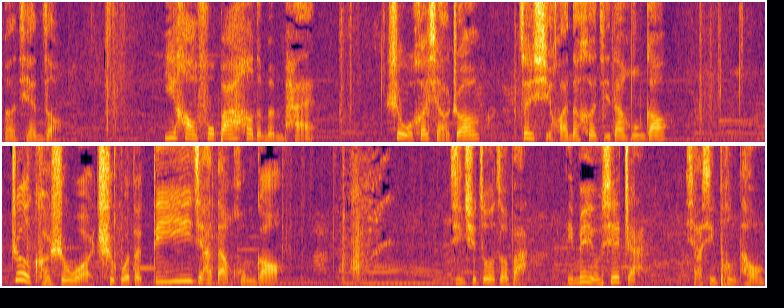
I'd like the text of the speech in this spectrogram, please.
往前走，一号负八号的门牌，是我和小庄最喜欢的鹤记蛋烘糕。这可是我吃过的第一家蛋烘糕。进去坐坐吧，里面有些窄，小心碰头。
